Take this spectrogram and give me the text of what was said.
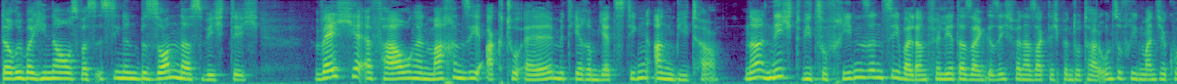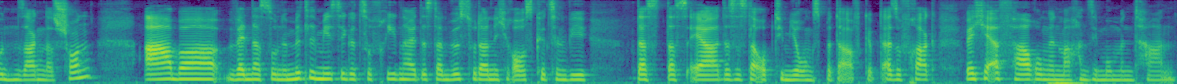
Darüber hinaus, was ist Ihnen besonders wichtig? Welche Erfahrungen machen Sie aktuell mit Ihrem jetzigen Anbieter? Ne? Nicht, wie zufrieden sind Sie, weil dann verliert er sein Gesicht, wenn er sagt, ich bin total unzufrieden. Manche Kunden sagen das schon. Aber wenn das so eine mittelmäßige Zufriedenheit ist, dann wirst du da nicht rauskitzeln, wie dass, dass, er, dass es da Optimierungsbedarf gibt. Also frag, welche Erfahrungen machen Sie momentan?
